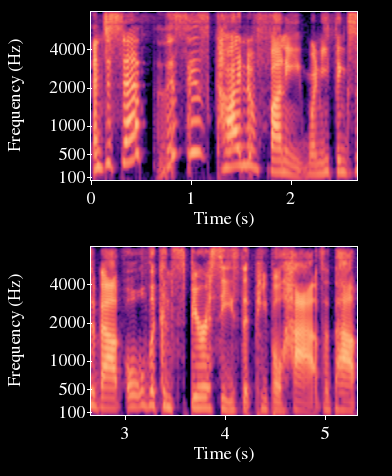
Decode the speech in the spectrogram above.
And to Seth, this is kind of funny when he thinks about all the conspiracies that people have about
